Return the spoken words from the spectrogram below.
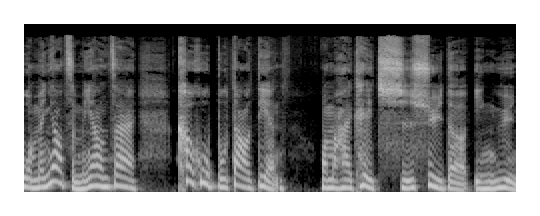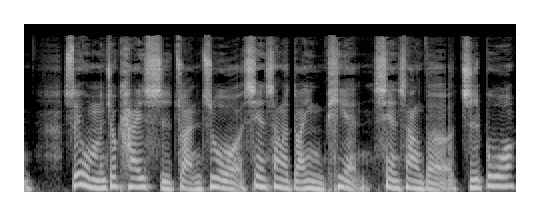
我们要怎么样在客户不到店，我们还可以持续的营运，所以我们就开始转做线上的短影片、线上的直播，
